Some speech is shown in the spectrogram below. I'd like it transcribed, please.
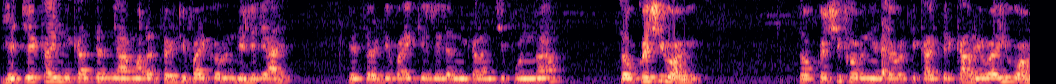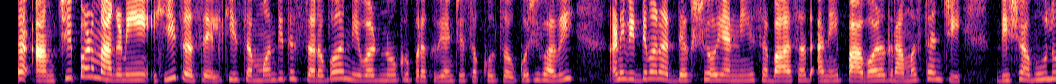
हे जे काही निकाल त्यांनी आम्हाला सर्टिफाय करून दिलेले आहेत हे सर्टिफाय केलेल्या निकालांची पुन्हा चौकशी व्हावी. चौकशी करून याच्यावरती काहीतरी कार्यवाही व्हावी. तर आमची पण मागणी हीच असेल की संबंधित सर्व निवडणूक प्रक्रियांची सखोल चौकशी व्हावी आणि विद्यमान अध्यक्ष यांनी सभासद आणि पाबळ ग्रामस्थांची दिशाभूल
